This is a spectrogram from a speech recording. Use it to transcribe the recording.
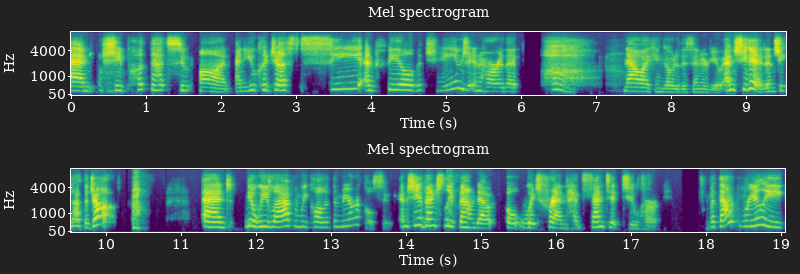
And she put that suit on, and you could just see and feel the change in her that, oh, now I can go to this interview. And she did, and she got the job. And you know, we laugh and we called it the miracle suit. And she eventually found out oh, which friend had sent it to her. But that really,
